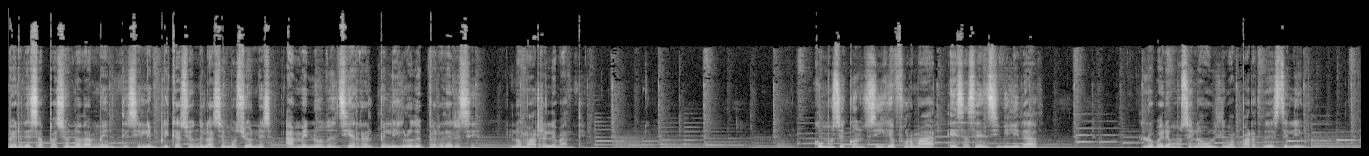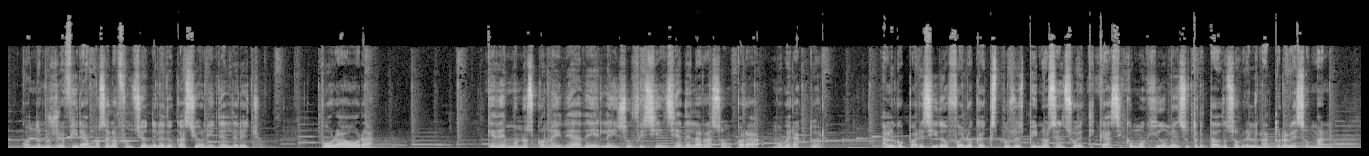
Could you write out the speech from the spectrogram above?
Ver desapasionadamente sin la implicación de las emociones a menudo encierra el peligro de perderse lo más relevante. ¿Cómo se consigue formar esa sensibilidad? Lo veremos en la última parte de este libro, cuando nos refiramos a la función de la educación y del derecho. Por ahora, quedémonos con la idea de la insuficiencia de la razón para mover a actuar. Algo parecido fue lo que expuso Spinoza en su ética, así como Hume en su tratado sobre la naturaleza humana.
